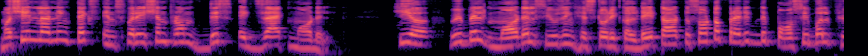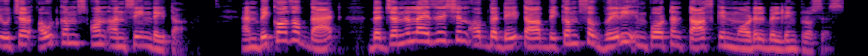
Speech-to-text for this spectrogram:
Machine learning takes inspiration from this exact model. Here, we build models using historical data to sort of predict the possible future outcomes on unseen data. And because of that, the generalization of the data becomes a very important task in model building process.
